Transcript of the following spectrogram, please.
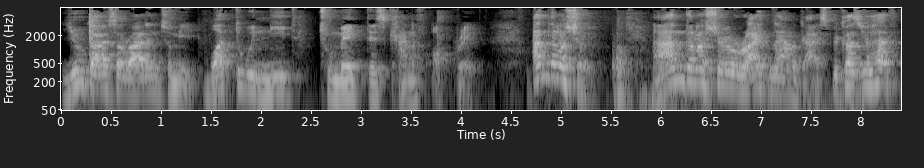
you guys are writing to me, what do we need to make this kind of upgrade? I'm gonna show you. I'm gonna show you right now, guys, because you have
